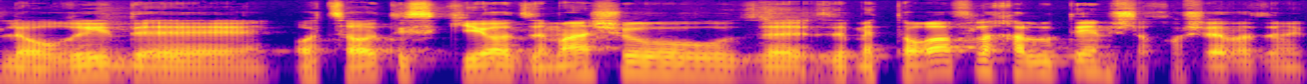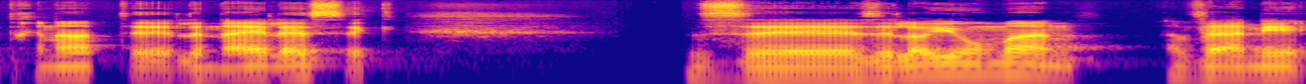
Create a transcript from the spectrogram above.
להוריד אה, הוצאות עסקיות זה משהו זה, זה מטורף לחלוטין שאתה חושב על זה מבחינת אה, לנהל עסק. זה, זה לא יאומן ואני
